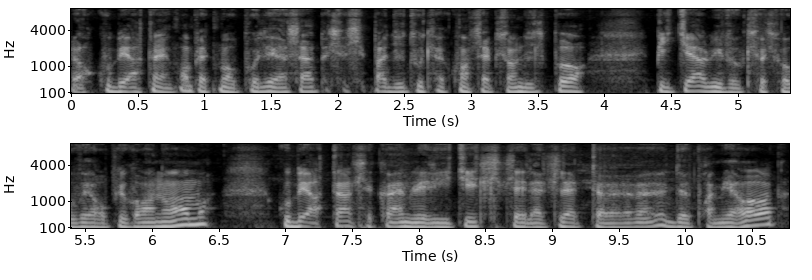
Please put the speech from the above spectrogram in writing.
Alors Coubertin est complètement opposé à ça parce que c'est pas du tout la conception du sport. Picard, lui, veut que ce soit ouvert au plus grand nombre. Coubertin, c'est quand même l'élitiste, c'est l'athlète euh, de premier ordre.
